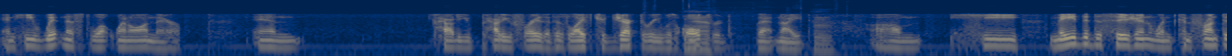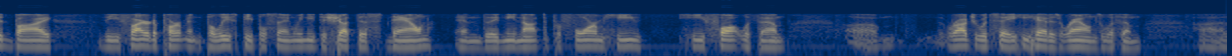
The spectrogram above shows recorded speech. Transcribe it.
and he witnessed what went on there. And how do you how do you phrase it? His life trajectory was altered that night. Um, he made the decision when confronted by the fire department and police people saying we need to shut this down and they need not to perform. He he fought with them. Um, Roger would say he had his rounds with them uh,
